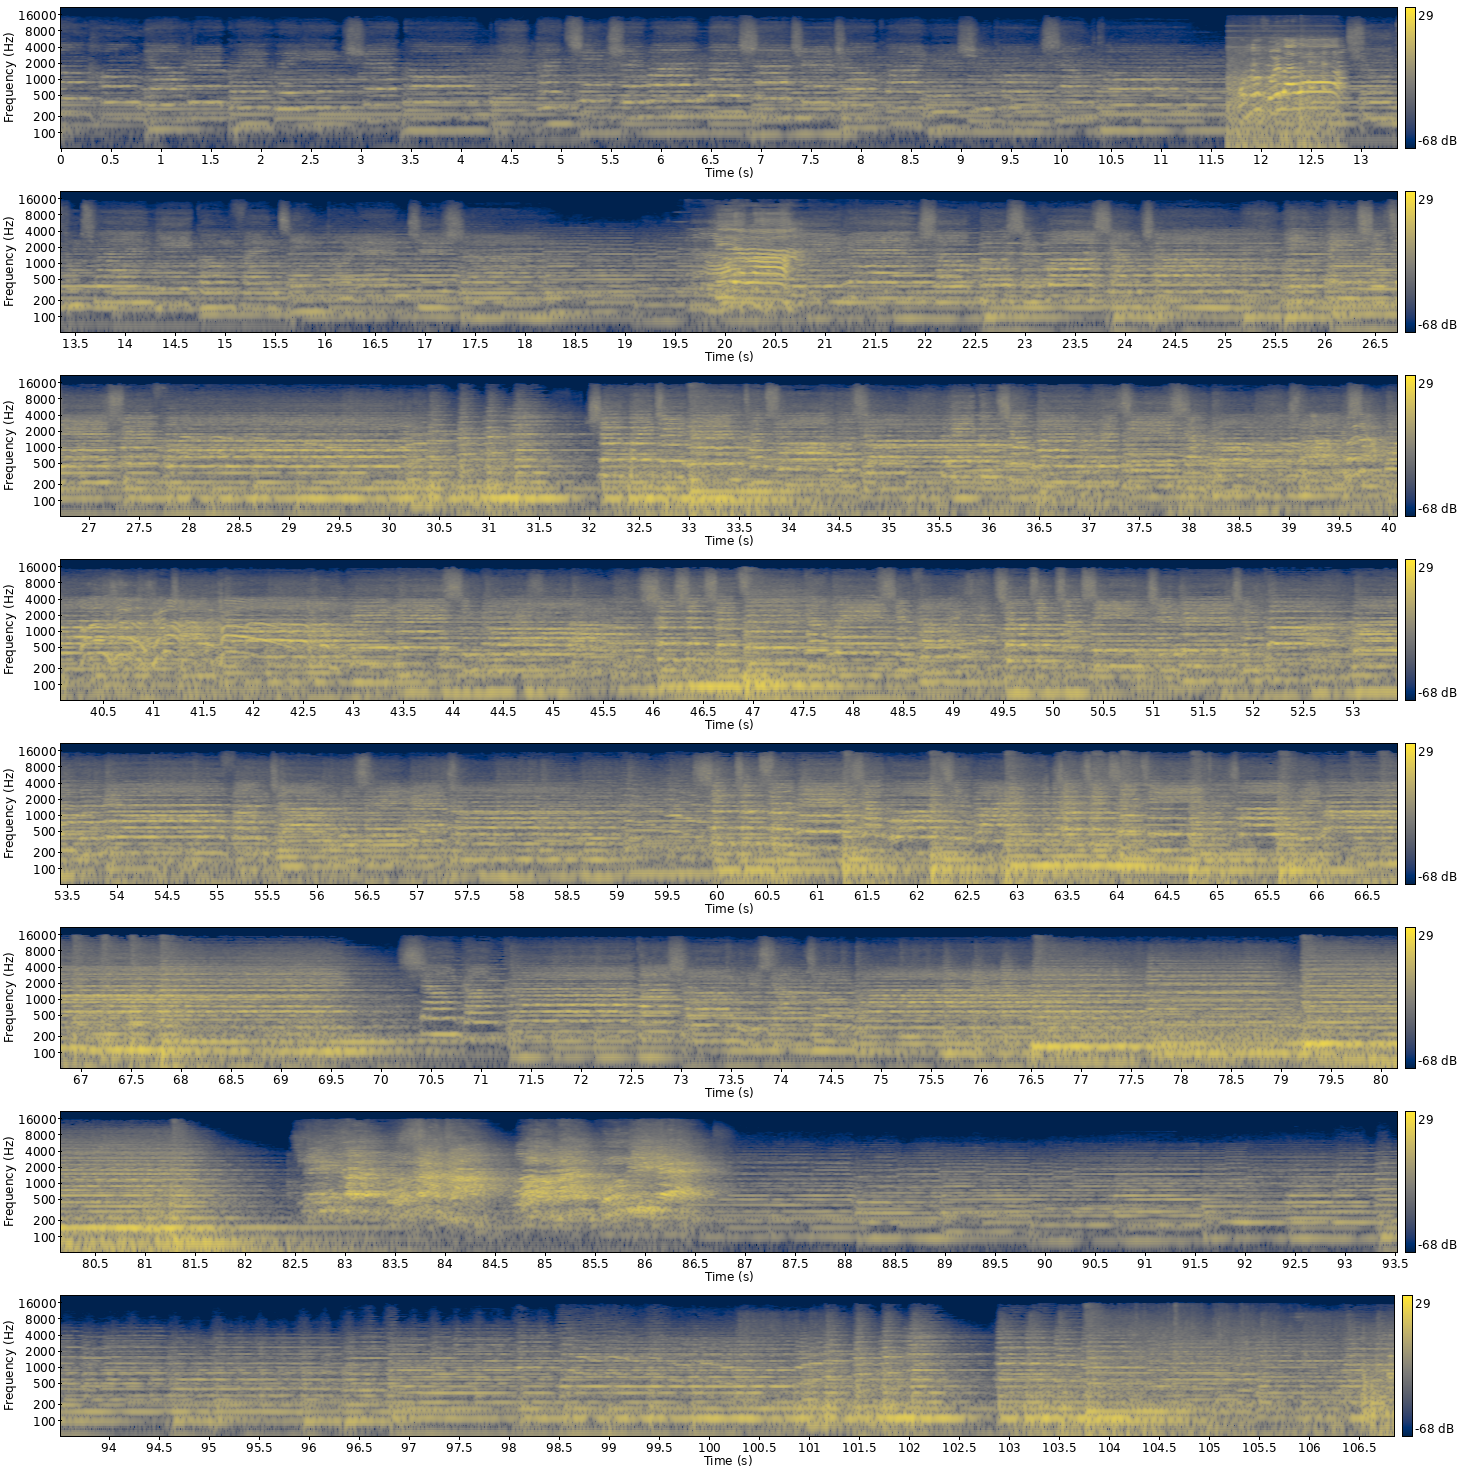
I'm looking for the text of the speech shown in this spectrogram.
朝阳生，候鸟日归回映雪宫。看清水湾南沙之舟，跨越时空相通。我们回来啦！秋冬春，一共分金多远之声。毕业啦！守护薪火相承，引领世界学风。创新光，照耀日月星空。莘莘学子敢为先锋，求见诚信，指日成功。万古流芳正入岁月中。心中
